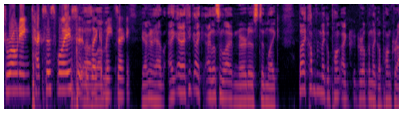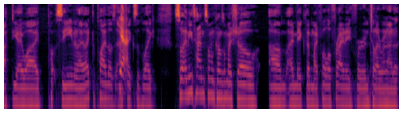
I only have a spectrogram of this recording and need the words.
droning Texas voice. It I was like love it. amazing. Yeah, I'm gonna have. I, and I think like I listen to a lot of Nerdist and like, but I come from like a punk. I grew up in like a punk rock DIY scene, and I like to apply those Yeah. ethics of like. So anytime someone comes on my show, um, I make them my follow Friday for until I run out of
